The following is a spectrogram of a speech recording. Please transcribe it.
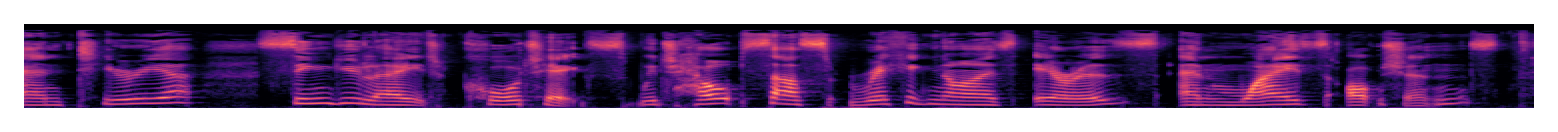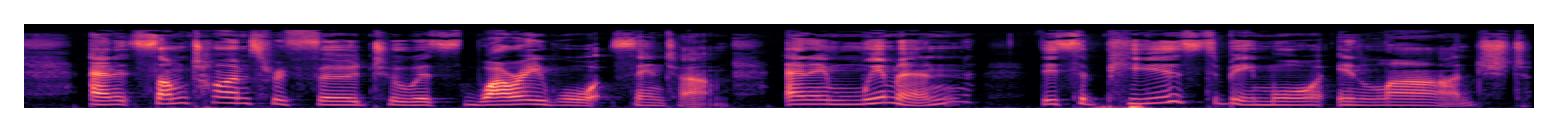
anterior cingulate cortex, which helps us recognize errors and weighs options. And it's sometimes referred to as worry wart center. And in women, this appears to be more enlarged,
